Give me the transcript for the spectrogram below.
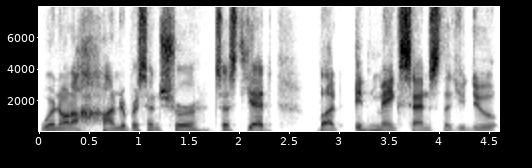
We're not 100% sure just yet, but it makes sense that you do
